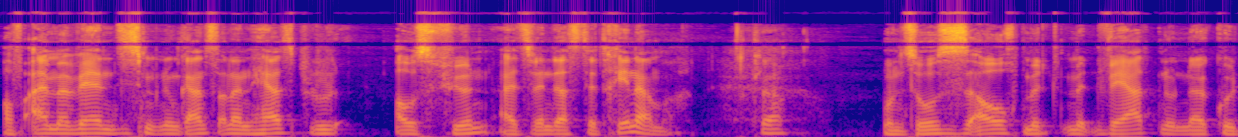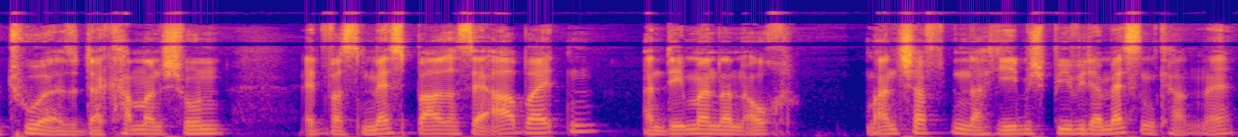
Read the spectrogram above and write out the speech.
auf einmal werden sie es mit einem ganz anderen Herzblut ausführen, als wenn das der Trainer macht. Klar. Und so ist es auch mit, mit Werten und einer Kultur. Also da kann man schon etwas Messbares erarbeiten, an dem man dann auch Mannschaften nach jedem Spiel wieder messen kann. Ne?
